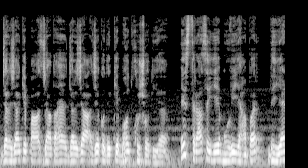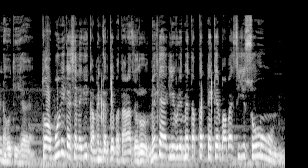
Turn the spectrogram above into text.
जलजा के पास जाता है। जलजा अजय को देख के बहुत खुश होती है। इस तरह से ये मूवी यहाँ पर दी एंड होती है। तो मूवी कैसे लगी? कमेंट करके बताना ज़रूर। मिलते हैं अगली वीडियो में। तब तक टेक केयर बाबा सी यू सून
